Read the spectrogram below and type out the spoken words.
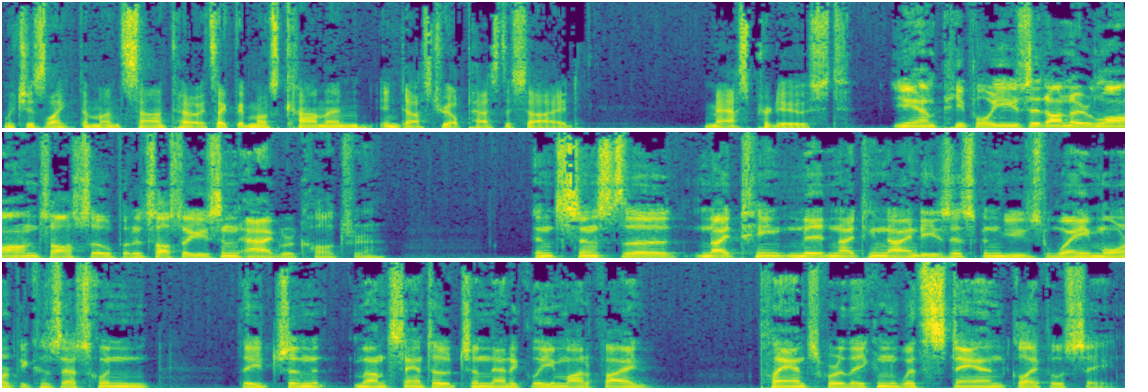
which is like the Monsanto. It's like the most common industrial pesticide, mass produced. Yeah, and people use it on their lawns also, but it's also used in agriculture. And since the 19, mid 1990s, it's been used way more because that's when they gen- Monsanto genetically modified plants where they can withstand glyphosate.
